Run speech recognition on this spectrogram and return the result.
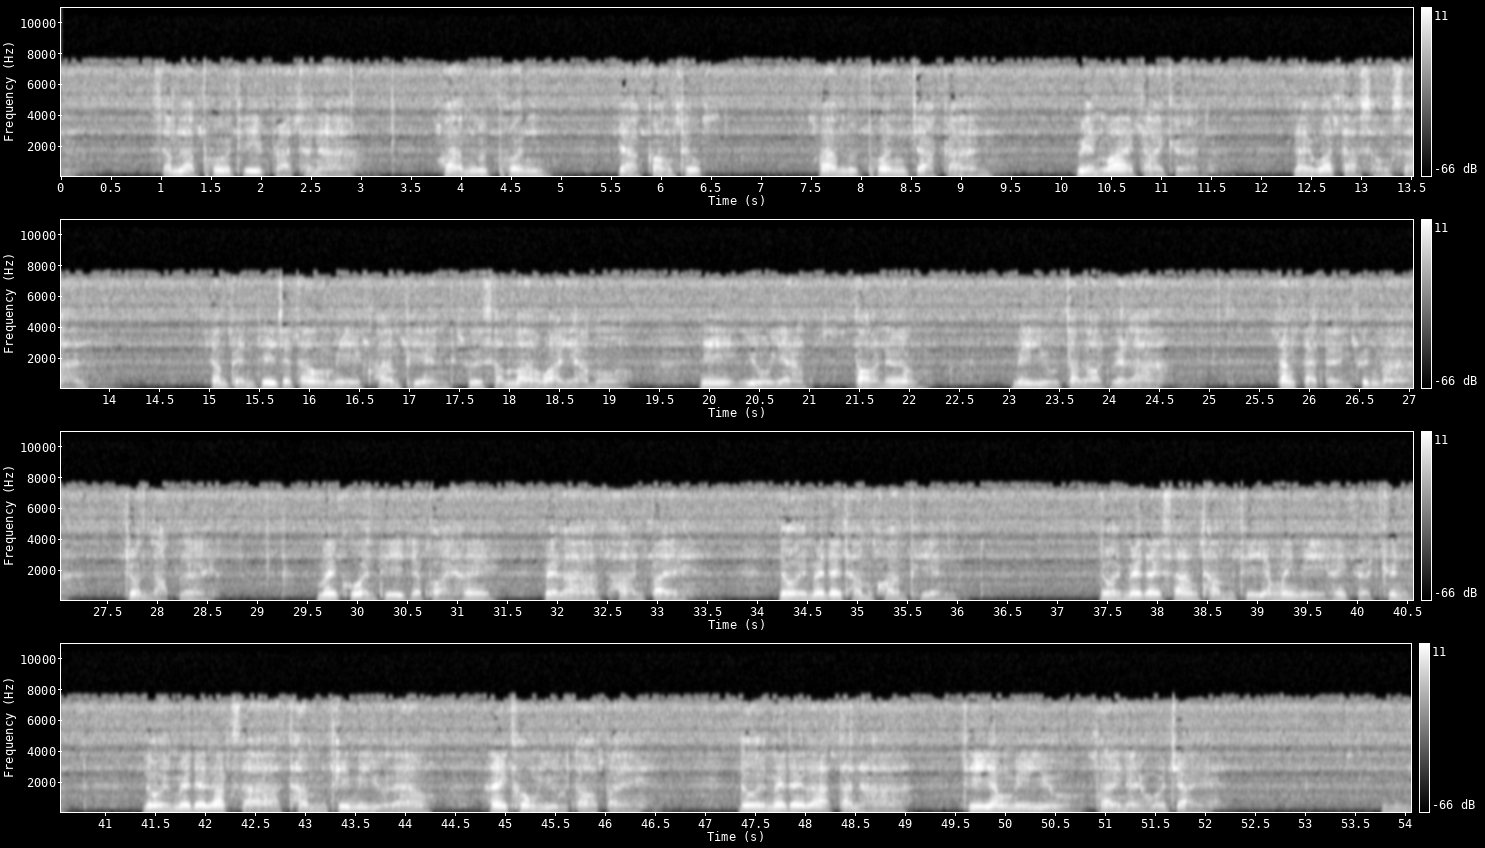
สำหรับผู้ที่ปรารถนา ความหลุดพ้นจากกองทุกข์ ความหลุดพ้นจากการเวียนว่ายตายเกิด ในวัฏสงสารจำเป็นที่จะต้องมีความเพียรคือสัมมาวายาโม นี้อยู่อย่างต่อเนื่อง มีอยู่ตลอดเวลา ตั้งแต่ตื่นขึ้นมาจนหลับเลย ไม่ควรที่จะปล่อยให้เวลาผ่านไป โดยไม่ได้ทำความเพียร โดยไม่ได้สร้างธรรมที่ยังไม่มีให้เกิดขึ้น โดยไม่ได้รักษาธรรมที่มีอยู่แล้ว ให้คงอยู่ต่อไป โดยไม่ได้ละตัณหาที่ยังมีอยู่ภายในหัวใจ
